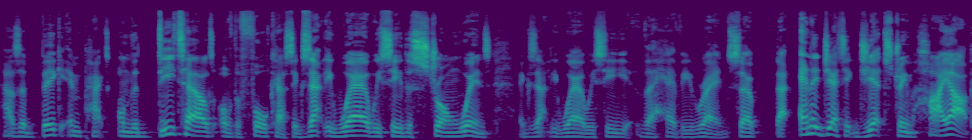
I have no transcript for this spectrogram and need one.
has a big impact on the details of the forecast, exactly where we see the strong winds, exactly where we see the heavy rain. So that energetic jet stream high up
